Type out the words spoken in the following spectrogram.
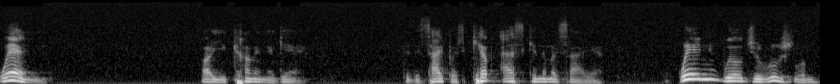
When are you coming again? The disciples kept asking the Messiah, When will Jerusalem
